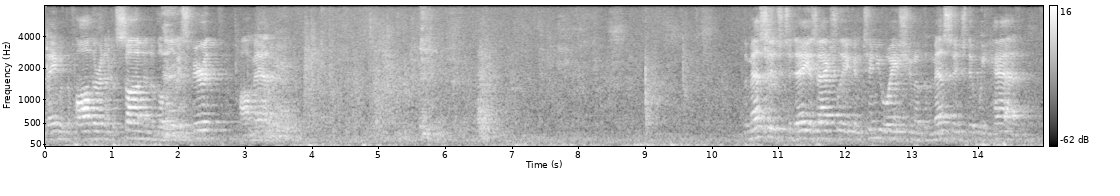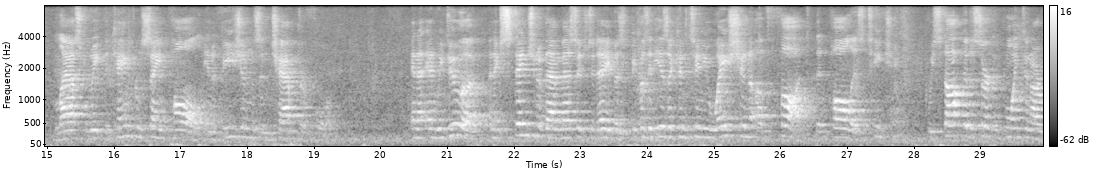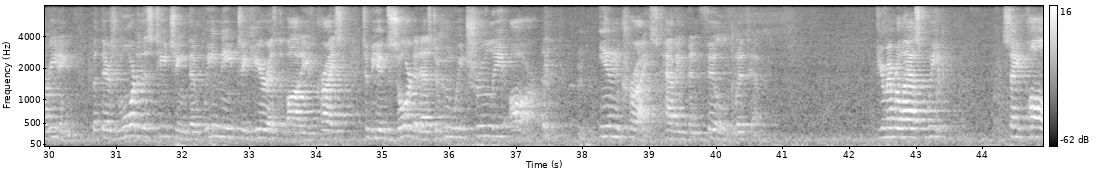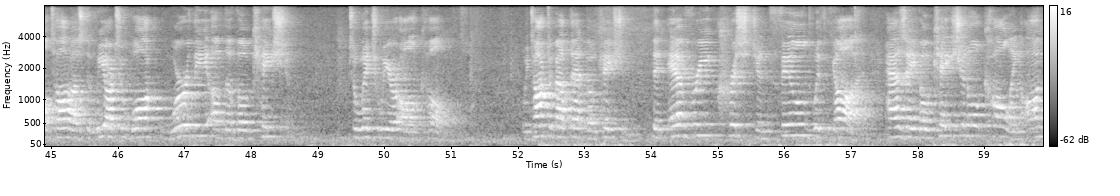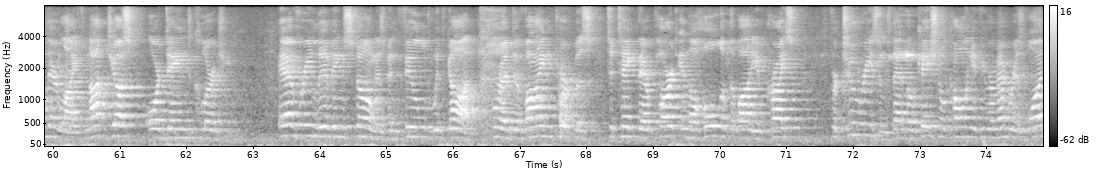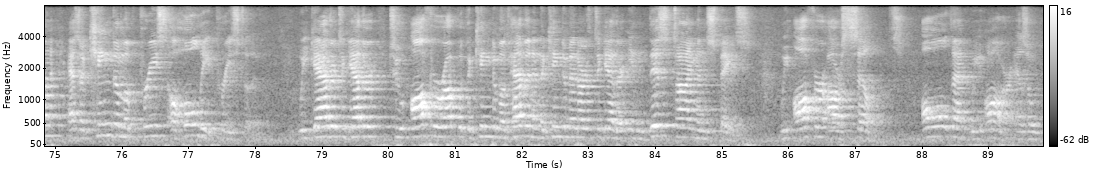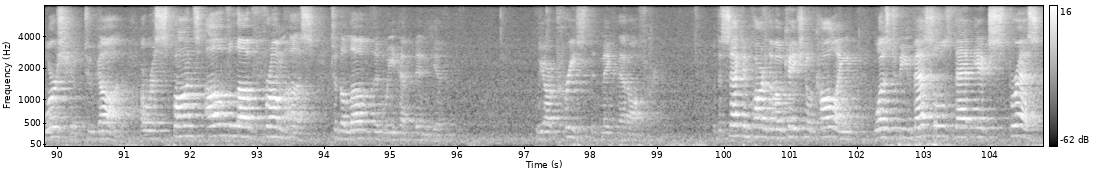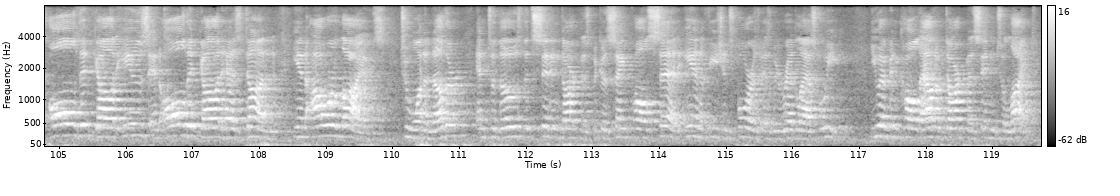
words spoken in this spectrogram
the name of the Father, and of the Son, and of the Holy Spirit. Amen. The message today is actually a continuation of the message that we had last week that came from St. Paul in Ephesians in chapter 4. And, uh, and we do a, an extension of that message today because it is a continuation of thought that Paul is teaching. We stopped at a certain point in our reading, but there's more to this teaching that we need to hear as the body of Christ to be exhorted as to who we truly are in Christ, having been filled with Him. If you remember last week, St. Paul taught us that we are to walk worthy of the vocation to which we are all called. We talked about that vocation, that every Christian filled with God has a vocational calling on their life, not just ordained clergy. Every living stone has been filled with God for a divine purpose to take their part in the whole of the body of Christ for two reasons. That vocational calling, if you remember, is one, as a kingdom of priests, a holy priesthood. We gather together to offer up with the kingdom of heaven and the kingdom in earth together in this time and space. We offer ourselves, all that we are, as a worship to God, a response of love from us to the love that we have been given. We are priests that make that offering. But the second part of the vocational calling was to be vessels that express all that God is and all that God has done in our lives to one another and to those that sit in darkness. Because St. Paul said in Ephesians 4, as we read last week, You have been called out of darkness into light.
